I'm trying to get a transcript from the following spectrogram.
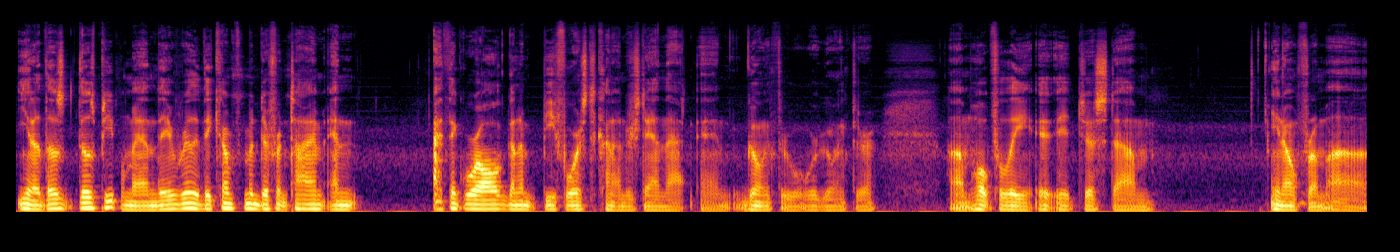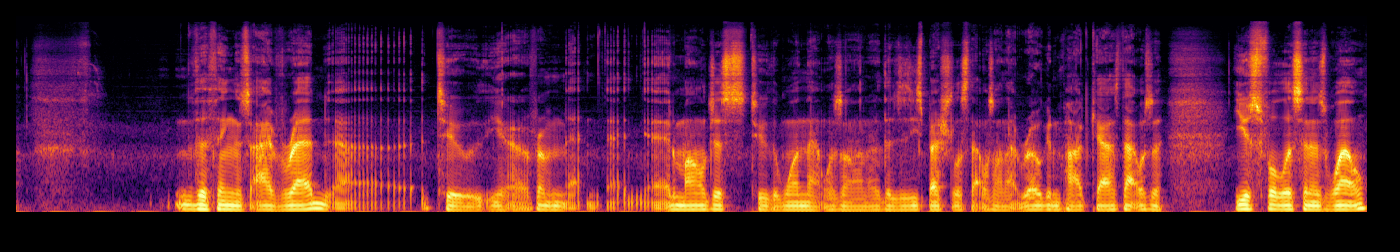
you know, those those people, man, they really they come from a different time, and I think we're all gonna be forced to kind of understand that and going through what we're going through. Um, hopefully, it, it just um, you know from uh, the things I've read uh, to you know from etymologists to the one that was on or the disease specialist that was on that Rogan podcast. That was a useful listen as well.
